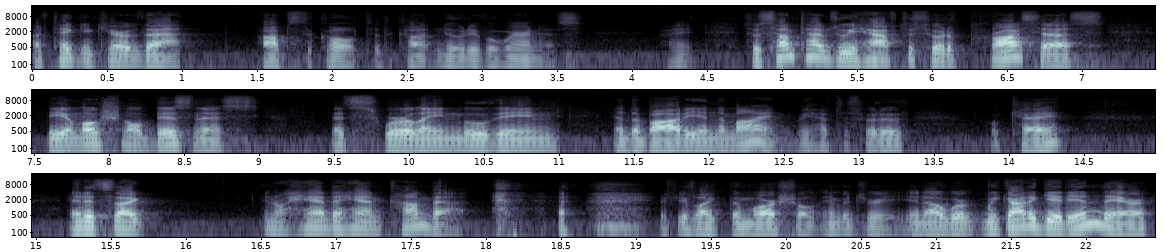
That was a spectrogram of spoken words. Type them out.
I've taken care of that obstacle to the continuity of awareness. Right? So sometimes we have to sort of process the emotional business that's swirling, moving in the body and the mind. We have to sort of, okay. And it's like, you know, hand to hand combat. if you like the martial imagery. You know, we're, we got to get in there.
